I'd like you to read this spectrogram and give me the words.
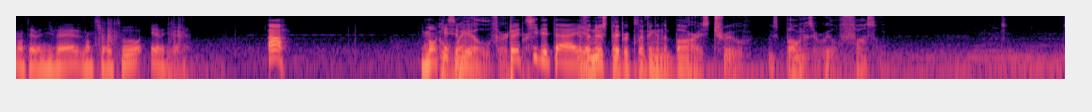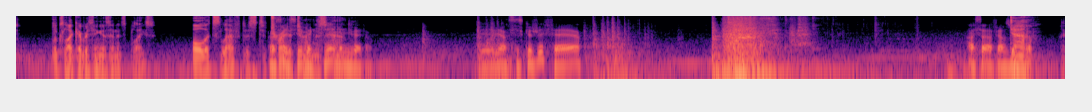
monter la manivelle, l'anti-retour et la manivelle. Ah Il manquait A ce petit détail. If the newspaper clipping in the bar is true, this bone is a real fossil. Looks like everything is in its place. All that's left is to va try to turn this manivelle. Eh bien, c'est ce que je vais faire. Ah, ça va faire zoom. Damn, I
